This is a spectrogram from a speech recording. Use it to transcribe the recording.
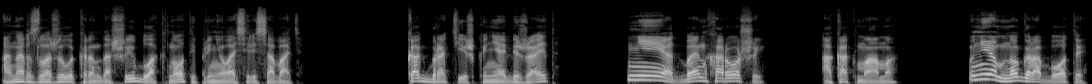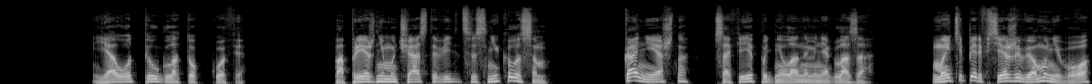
Она разложила карандаши, блокнот и принялась рисовать. «Как братишка, не обижает?» «Нет, Бен хороший». «А как мама?» «У нее много работы». Я отпил глоток кофе. «По-прежнему часто видится с Николасом?» «Конечно», — София подняла на меня глаза. «Мы теперь все живем у него».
